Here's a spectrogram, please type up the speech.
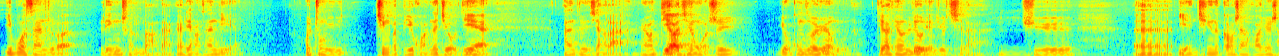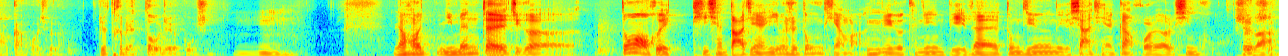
一波三折，凌晨吧，大概两三点，我终于进了闭环的酒店，安顿下来。然后第二天我是有工作任务的，第二天六点就起来，去呃延庆的高山滑雪场干活去了，就特别逗这个故事。嗯。然后你们在这个冬奥会提前搭建，因为是冬天嘛，嗯那个肯定比在东京那个夏天干活要辛苦，是对吧？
